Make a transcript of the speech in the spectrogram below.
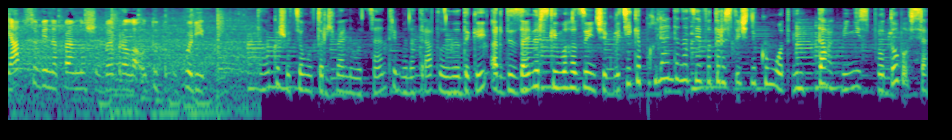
Я б собі, напевно, що вибрала оту таку корівку. Також у цьому торгівельному центрі ми натрапили на такий арт-дизайнерський магазинчик. Ви тільки погляньте на цей футуристичний комод. Він так мені сподобався.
